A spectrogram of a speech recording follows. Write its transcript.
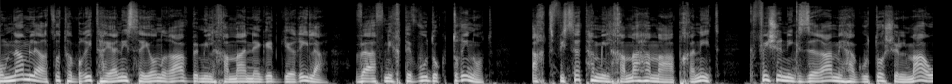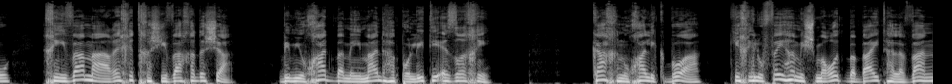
אמנם לארצות הברית היה ניסיון רב במלחמה נגד גרילה, ואף נכתבו דוקטרינות, אך תפיסת המלחמה המהפכנית, כפי שנגזרה מהגותו של מאו, חייבה מערכת חשיבה חדשה, במיוחד במימד הפוליטי-אזרחי. כך נוכל לקבוע כי חילופי המשמרות בבית הלבן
